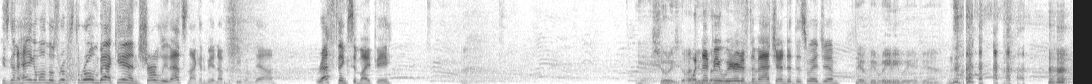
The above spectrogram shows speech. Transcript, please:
He's going to hang him on those ropes, throw him back in. Surely that's not going to be enough to keep him down. Ref thinks it might be. Yeah, sure he's got. Wouldn't it be weird if the match ended this way, Jim? It would be really weird, yeah.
